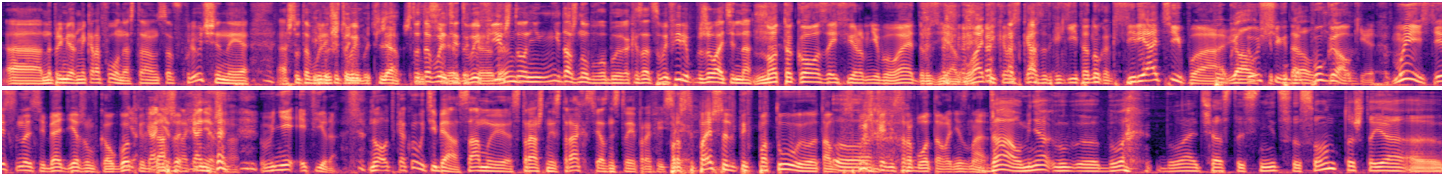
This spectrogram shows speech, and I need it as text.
э, например, микрофоны останутся включенные, э, что-то вылетит, что-нибудь в, что-то вылетит в эфир, да? что не, не должно было бы оказаться в эфире желательно. Но такого за эфиром не бывает, друзья. Владик рассказывает какие-то, ну, как стереотипы о ведущих, да, пугалки. Мы, естественно, себя держим в колготках. Даже конечно. Вне эфира. Но вот какой у тебя самый страшный страх, связанный с твоей профессией? Просыпаешься ли ты в поту, там, вспышка не сработала, не знаю. Да, у меня э, бывает часто снится сон, то, что я э,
